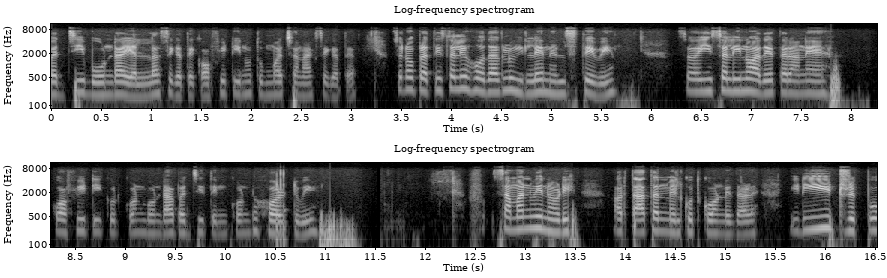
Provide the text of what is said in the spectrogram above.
ಬಜ್ಜಿ, ಬೋಂಡ ಎಲ್ಲ ಸಿಗುತ್ತೆ. ಕಾಫಿ ಟೀನು ತುಂಬ ಚೆನ್ನಾಗಿ ಸಿಗುತ್ತೆ. ಸೊ ನಾವು ಪ್ರತಿ ಸಲ ಹೋದಾಗಲೂ ಇಲ್ಲೇ ನಿಲ್ಲಿಸ್ತೀವಿ ಸೊ ಈ ಸಲಿನೂ ಅದೇ ಥರನೇ ಕಾಫಿ ಟೀ ಕುಡ್ಕೊಂಡು, ಬೋಂಡ, ಬಜ್ಜಿ ತಿನ್ಕೊಂಡು ಹೊರಟ್ವಿ. ಸಮನ್ವಿ ನೋಡಿ, ಅವ್ರ ತಾತನ ಮೇಲೆ ಕೂತ್ಕೊಂಡಿದ್ದಾಳೆ. ಇಡೀ ಟ್ರಿಪ್ಪು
